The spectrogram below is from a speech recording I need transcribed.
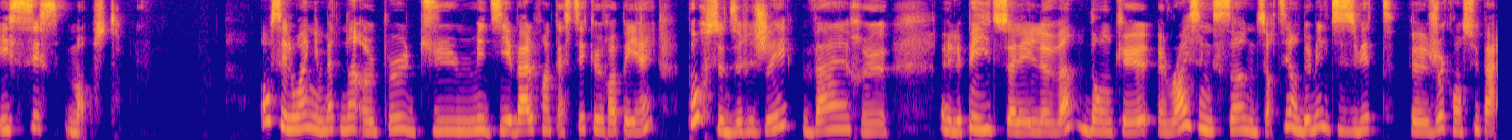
et six monstres. On s'éloigne maintenant un peu du médiéval fantastique européen pour se diriger vers euh, le pays du soleil levant, donc euh, Rising Sun, sorti en 2018, euh, jeu conçu par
